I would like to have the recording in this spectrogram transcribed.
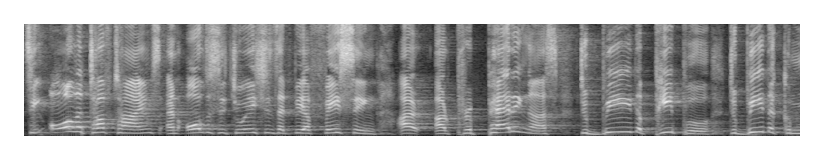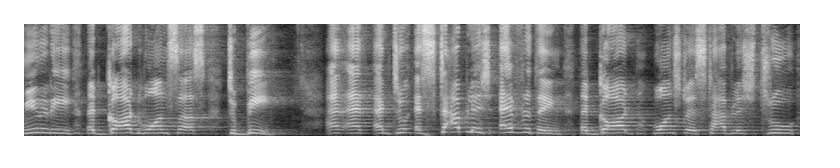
See, all the tough times and all the situations that we are facing are, are preparing us to be the people, to be the community that God wants us to be. And, and, and to establish everything that God wants to establish through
